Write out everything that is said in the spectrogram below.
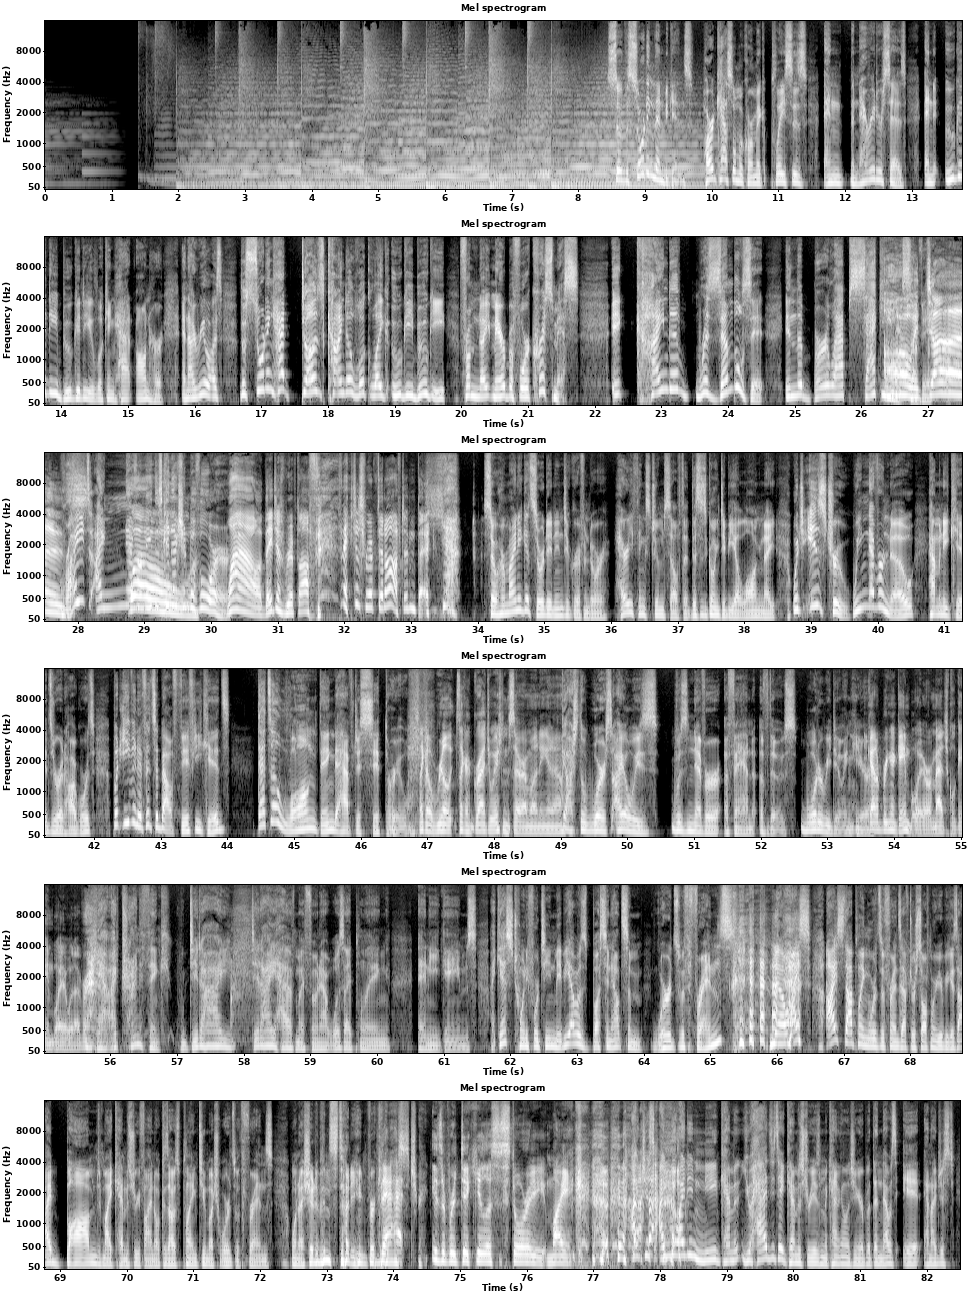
So the sorting then begins. Hardcastle McCormick places, and the narrator says, an oogity boogity looking hat on her. And I realize the sorting hat does kind of look like Oogie Boogie from Nightmare Before Christmas. It kind of resembles it in the burlap sackiness Oh, of it does. Right? I never made this connection before. Wow, they just ripped off. they just ripped it off, didn't they? Yeah. So Hermione gets sorted into Gryffindor. Harry thinks to himself that this is going to be a long night, which is true. We never know how many kids are at Hogwarts, but even if it's about 50 kids, that's a long thing to have to sit through. It's like a real. It's like a graduation ceremony, you know. Gosh, the worst. I always was never a fan of those. What are we doing here? You got to bring a Game Boy or a magical Game Boy or whatever. yeah, I'm trying to think. Did I did I have my phone out? Was I playing any games? I guess 2014. Maybe I was busting out some Words with Friends. no, I, I stopped playing Words with Friends after sophomore year because I bombed my chemistry final because I was playing too much Words with Friends when I should have been studying for That chemistry. is a ridiculous story, Mike. I just I knew I didn't need chem. You had to take chemistry as a mechanical engineer, but then that was it, and I just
